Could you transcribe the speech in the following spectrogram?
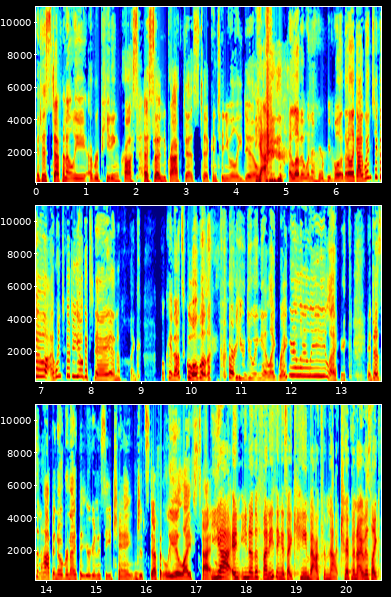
It is definitely a repeating process and practice to continually do. Yeah. I love it when I hear people they're like, I went to go I went to go do yoga today and I'm like, okay, that's cool, but like are you doing it like regularly? Like it doesn't happen overnight that you're gonna see change. It's definitely a lifestyle. Yeah. And you know, the funny thing is I came back from that trip and I was like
